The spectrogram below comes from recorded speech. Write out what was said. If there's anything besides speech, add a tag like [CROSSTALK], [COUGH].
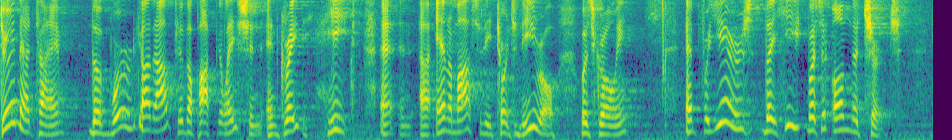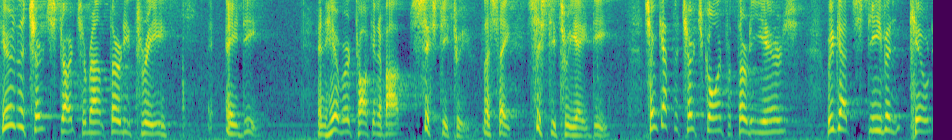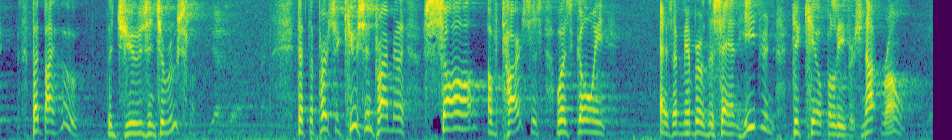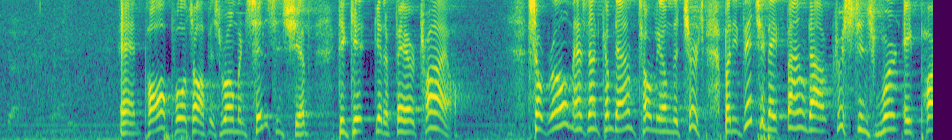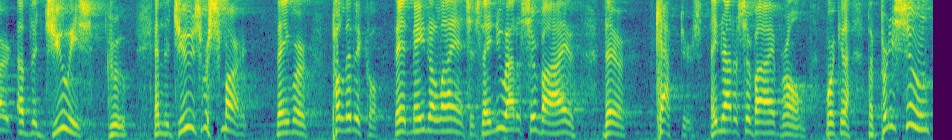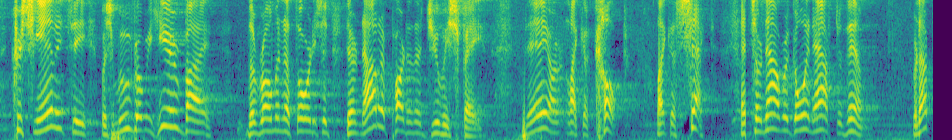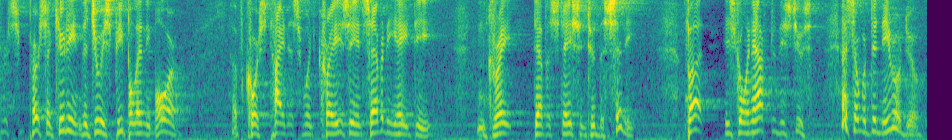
during that time, the word got out to the population, and great heat and uh, animosity towards Nero was growing. And for years, the heat wasn't on the church. Here, the church starts around 33 AD. And here we're talking about 63, let's say 63 AD. So we've got the church going for 30 years. We've got Stephen killed, but by who? The Jews in Jerusalem. that the persecution primarily Saul of Tarsus was going as a member of the Sanhedrin to kill believers, not Rome. And Paul pulls off his Roman citizenship to get, get a fair trial. So Rome has not come down totally on the church. But eventually they found out Christians weren't a part of the Jewish group. And the Jews were smart, they were political, they had made alliances, they knew how to survive their captors, they knew how to survive Rome. Work it out. But pretty soon, Christianity was moved over here by the Roman authorities. Said they're not a part of the Jewish faith. They are like a cult like a sect. And so now we're going after them. We're not pers- persecuting the Jewish people anymore. Of course, Titus went crazy in 70 AD. Great devastation to the city. But he's going after these Jews. And so what did Nero do?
